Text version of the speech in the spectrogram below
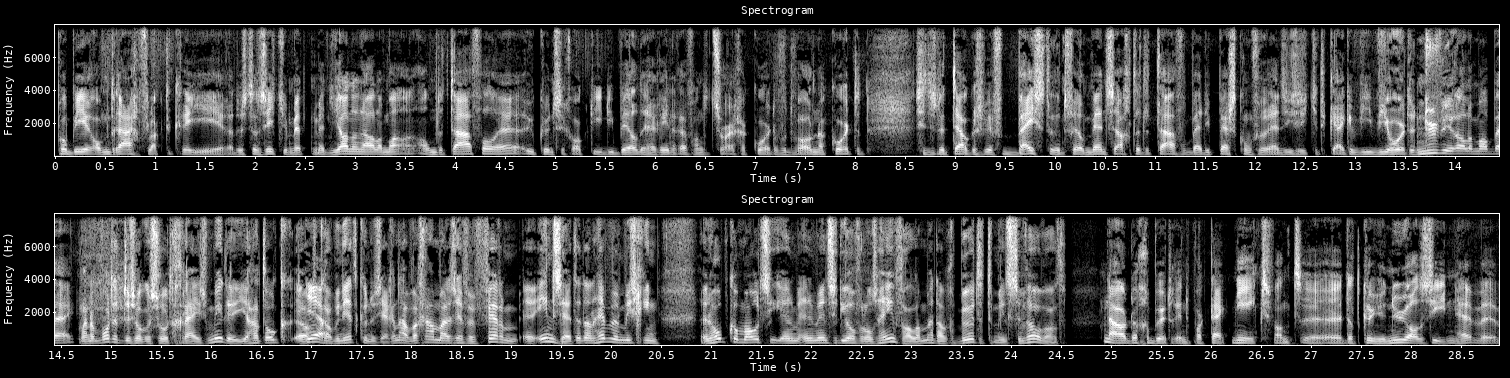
proberen om draagvlak te creëren. Dus dan zit je met, met Jan en allemaal om de tafel. Hè. U kunt zich ook die, die beelden herinneren van het zorgakkoord of het woonakkoord. Dan zitten er telkens weer verbijsterend veel mensen achter de tafel... bij die persconferentie zit je te kijken wie, wie hoort er nu weer allemaal bij. Maar dan wordt het dus ook een soort grijs midden. Je had ook als ja. kabinet kunnen zeggen... nou, we gaan maar eens even ferm uh, inzetten. Dan hebben we misschien een hoop commotie en, en mensen die over ons heen vallen... maar dan gebeurt er tenminste wel wat. Nou, dan gebeurt er in de praktijk niks, want uh, dat kun je nu al zien. Hè. We,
